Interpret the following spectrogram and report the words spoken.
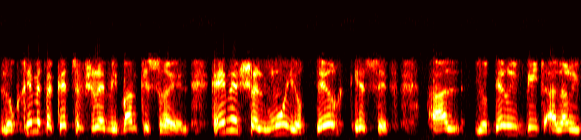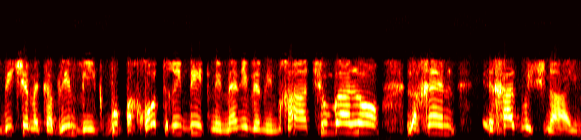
לוקחים את הקצב שלהם מבנק ישראל. הם ישלמו יותר כסף על, יותר ריבית על הריבית שמקבלים ויגבו פחות ריבית ממני וממך? התשובה לא. לכן, אחד משניים,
